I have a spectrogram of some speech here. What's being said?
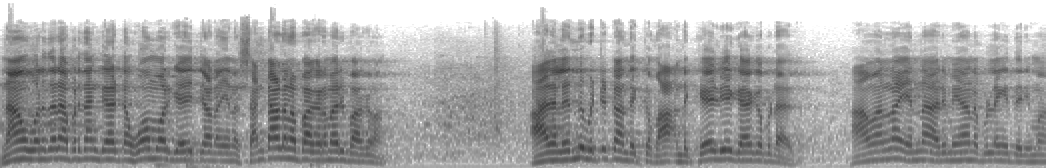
நான் ஒரு தடவை அப்படி தான் கேட்டேன். ஹோம் ஒர்க் எழுதிட்டாடா என்னை சண்டாளனை பார்க்குற மாதிரி பார்க்குறான். அதிலேருந்து விட்டுட்டு அந்த வா- அந்த கேள்வியே கேட்கக்கூடாது அவன்லாம் என்ன அருமையான பிள்ளைங்க தெரியுமா?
